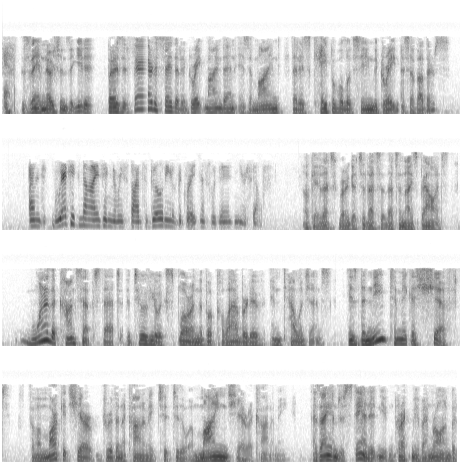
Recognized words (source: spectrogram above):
yes. the same notions that you did. But is it fair to say that a great mind then is a mind that is capable of seeing the greatness of others? And recognizing the responsibility of the greatness within yourself. Okay, that's very good. So that's a, that's a nice balance. One of the concepts that the two of you explore in the book Collaborative Intelligence is the need to make a shift from a market share driven economy to, to a mind share economy. As I understand it, and you can correct me if I'm wrong, but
